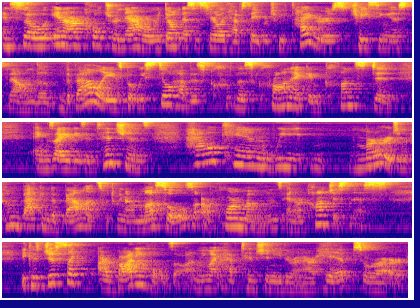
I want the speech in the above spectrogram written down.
and so in our culture now, where we don't necessarily have saber-toothed tigers chasing us down the, the valleys, but we still have this this chronic and constant anxieties and tensions, how can we merge and come back into balance between our muscles, our hormones, and our consciousness? Because just like our body holds on we might have tension either in our hips or our,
